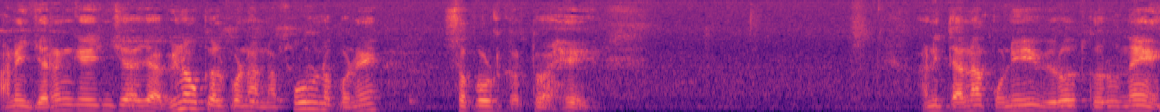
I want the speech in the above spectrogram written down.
आणि जरंगेंच्या ज्या अभिनव कल्पनांना पूर्णपणे सपोर्ट करतो आहे. आणि त्यांना कोणीही विरोध करू नये.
